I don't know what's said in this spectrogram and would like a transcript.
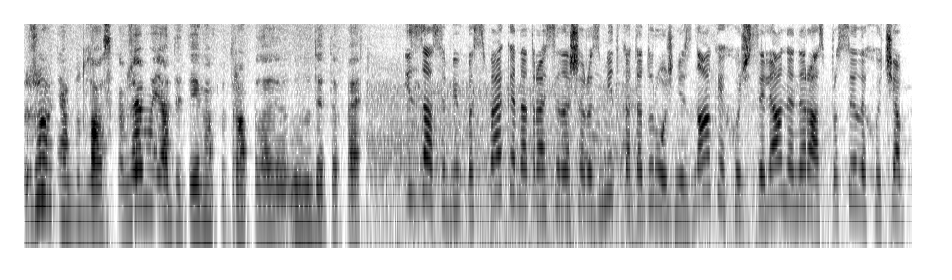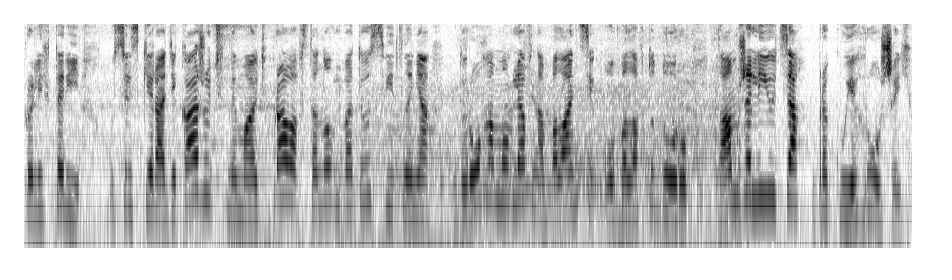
жовтня, будь ласка, вже моя дитина потрапила у ДТП. Із засобів безпеки на трасі лише розмітка та дорожні знаки, хоч селяни не раз просили хоча б про ліхтарі. У сільській раді кажуть, не мають права встановлювати освітлення. Дорога, мовляв, на балансі облавтодору. Там жаліються, бракує грошей.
